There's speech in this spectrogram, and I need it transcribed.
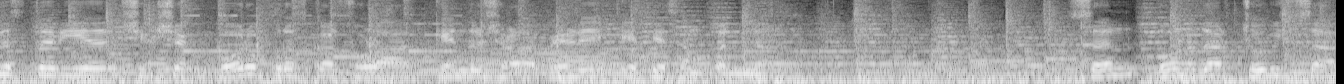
केंद्रस्तरीय शिक्षक गौरव पुरस्कार सोहळा केंद्र शाळा वेळे येथे संपन्न. सन दोन हजार चोवीसचा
